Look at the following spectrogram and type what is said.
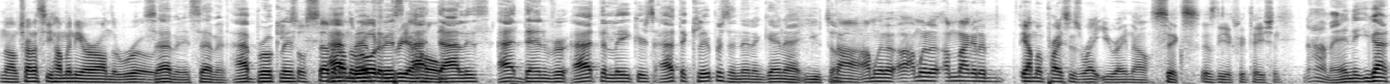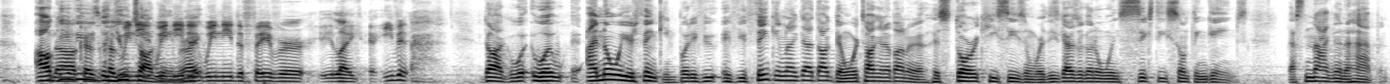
No, I'm trying to see how many are on the road. seven, and seven at Brooklyn. So seven at on the road and Memphis, three at at home. Dallas, at Denver, at the Lakers, at the Clippers, and then again at Utah. Nah, I'm gonna, I'm gonna, I'm not gonna. Yeah, I'm gonna price is right you right now. Six is the expectation. Nah, man, you got. I'll No, give you the we Utah need, we game, need right? to, we need to favor like even. Dog, what, what, I know what you're thinking, but if you if you're thinking like that, dog, then we're talking about a historic Heat season where these guys are going to win sixty something games. That's not going to happen.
